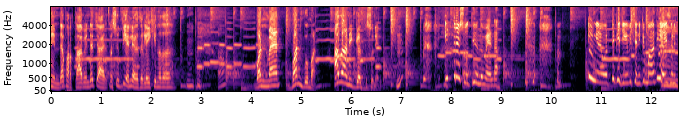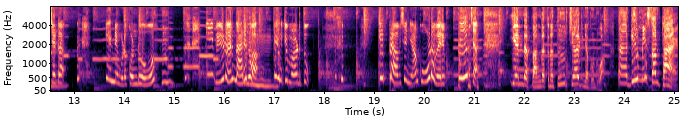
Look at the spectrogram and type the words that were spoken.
നിന്റെ ഭർത്താവിന്റെ ചരിത്ര ശുദ്ധിയല്ലേ തെളിയിക്കുന്നത്? വൺ മാൻ വൺ വുമൺ അതാണ് ഈ ഗൾഫ് സുനിൽ? ഇത്ര ശുദ്ധിയൊന്നും വേണ്ട. ഇങ്ങനെ ഒറ്റയ്ക്ക് ജീവിച്ച് എനിക്ക് മതിയായി സുനിച്ചേട്ടാ. എന്നെ കൂടെ കൊണ്ടുപോവോ? ഈ വീട് ഒരു നരകമാ. എനിക്ക് മടുത്തു. ഇപ്രാവശ്യം ഞാൻ കൂടെ വരും. തീർച്ച എന്റെ തങ്കത്തിന് തീർച്ചയായിട്ടും ഞാൻ കൊണ്ടുപോവാം. ഗിവ് മീ സം ടൈം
